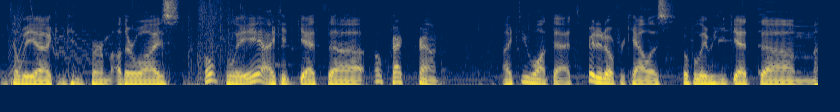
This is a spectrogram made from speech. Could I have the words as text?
until we uh, can confirm otherwise. Hopefully, I could get... Uh, oh, cracked crown. I do want that. Trade it out for Callus. Hopefully, we could get... Um,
